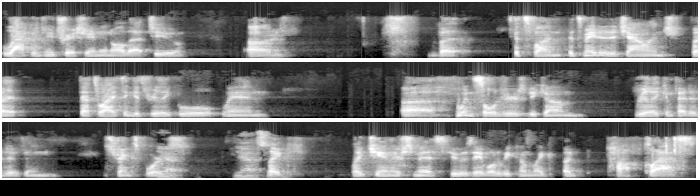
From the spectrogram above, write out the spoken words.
lack of nutrition and all that too. Um, Right. but it's fun. It's made it a challenge, but that's why I think it's really cool when uh, when soldiers become really competitive in strength sports, Yeah. So, like like Chandler Smith, who was able to become like a top class,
